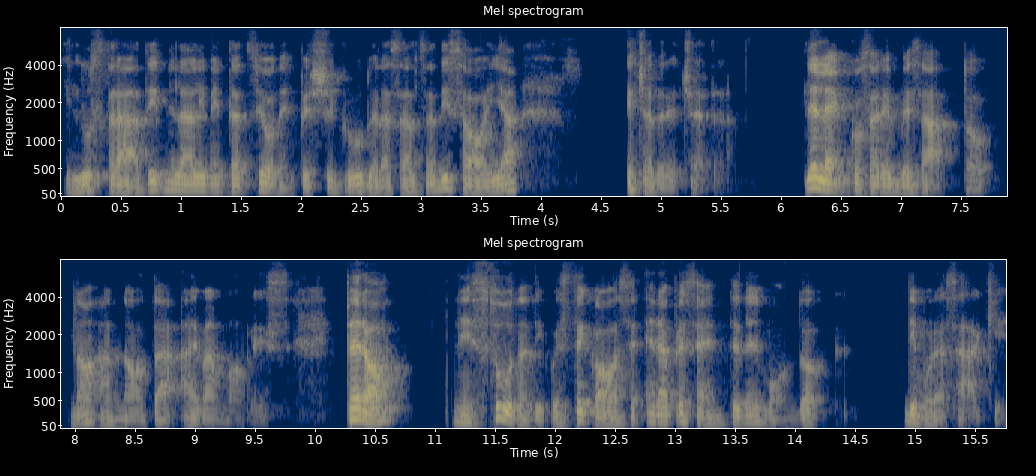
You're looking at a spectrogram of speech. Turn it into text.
illustrati, nell'alimentazione il pesce crudo e la salsa di soia, eccetera, eccetera. L'elenco sarebbe esatto, no? annota Ivan Morris. Però nessuna di queste cose era presente nel mondo di Murasaki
